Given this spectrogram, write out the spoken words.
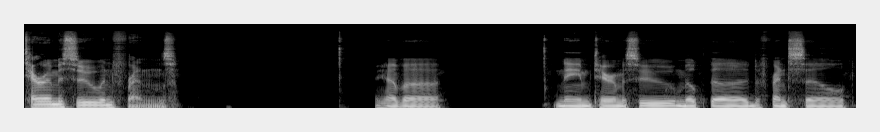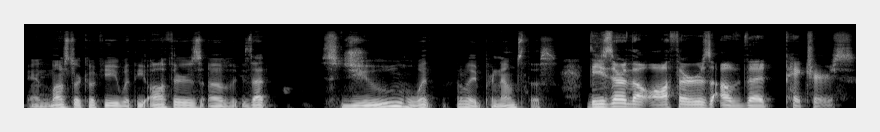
Tiramisu and Friends. We have a name Tiramisu, Milk Dud, French Silk, and Monster Cookie with the authors of is that Stew? What how do I pronounce this? These are the authors of the pictures.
